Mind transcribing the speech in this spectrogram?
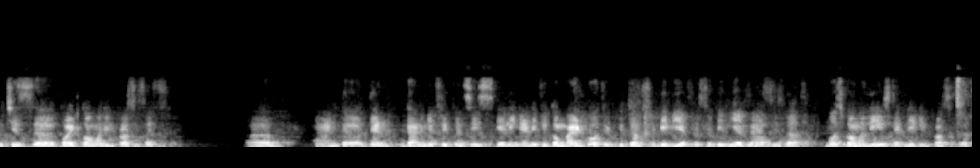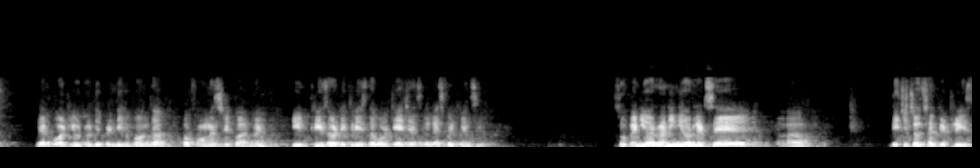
which is uh, quite common in processors. Uh, and uh, then dynamic frequency scaling and if you combine both it becomes DVFS. So DVFS is the most commonly used technique in processors where what you do depending upon the performance requirement you increase or decrease the voltage as well as frequency. So when you are running your let's say uh, digital circuitries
